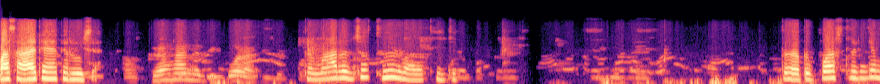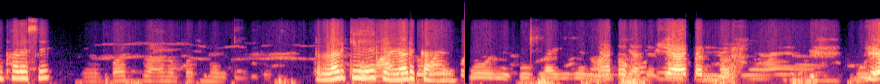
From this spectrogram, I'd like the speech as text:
પાછા હાથે હાથે લૂસે છે કહા નથી કોરા મારે જો થયું વાળા થઈ ગયો. તો તું પર્સ લઈને કેમ ફરે છે. તો લડકી હે કે લડકા હે ને તો તો. હતા ન. જે.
